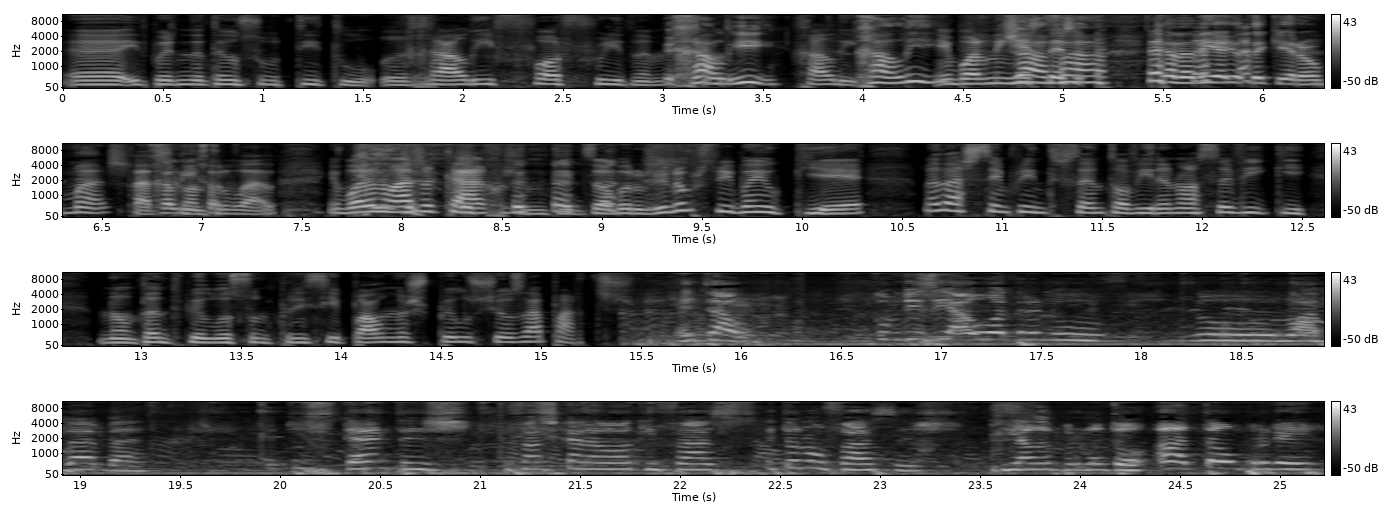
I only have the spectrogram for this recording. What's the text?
ah, e depois ainda tem um subtítulo Rally for Freedom. Rally. Rally. Rally. Embora ninguém Já esteja. vá. Cada dia eu te quero mais. Está descontrolado. Embora não haja carros metidos ao barulho. Eu não percebi bem o que é, mas acho sempre interessante ouvir a nossa Vicky. Não tanto pelo assunto principal, mas pelos seus apartes. Então, como dizia a outra no, no, no Abamba, tu se cantas, tu fazes karaoke, faço, então não faças. E ela perguntou, ah, então porquê?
